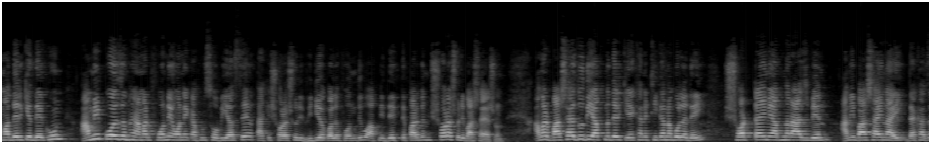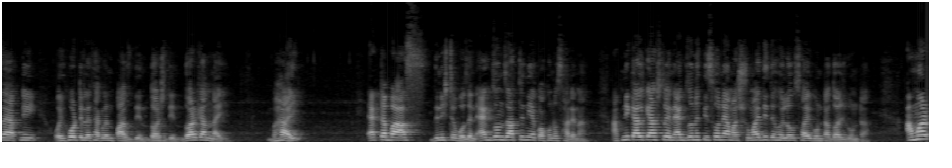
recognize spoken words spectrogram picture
আমাদেরকে দেখুন। আমি প্রয়োজন হয় আমার ফোনে অনেক আপুর ছবি আছে, তাকে সরাসরি ভিডিও কলে ফোন দিব, আপনি দেখতে পারবেন, সরাসরি বাসায় আসুন। আমার বাসায় যদি আপনাদেরকে এখানে ঠিকানা বলে দেই শর্ট টাইমে আপনারা আসবেন, আমি বাসায় নাই, দেখা যায় আপনি ওই হোটেলে থাকলেন পাঁচ দিন, দশ দিন, দরকার নাই। ভাই একটা বাস জিনিসটা বোঝেন, একজন যাত্রী নিয়ে কখনো ছাড়ে না। আপনি কালকে আসলেন, একজনের পিছনে আমার সময় দিতে হলো ছয় ঘণ্টা, দশ ঘণ্টা। আমার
